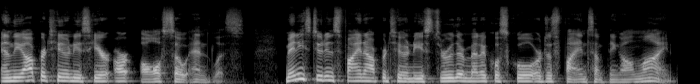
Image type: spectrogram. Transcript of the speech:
and the opportunities here are also endless. Many students find opportunities through their medical school or just find something online.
